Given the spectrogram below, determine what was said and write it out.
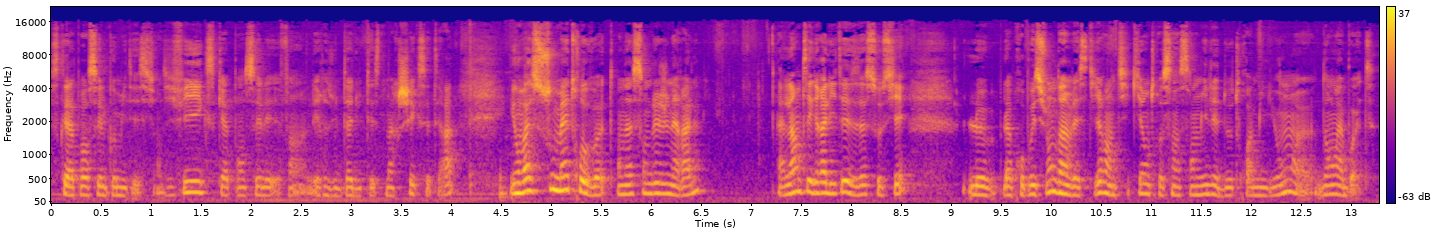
ce qu'a pensé le comité scientifique, ce qu'a pensé les, enfin, les résultats du test marché, etc. Et on va soumettre au vote en assemblée générale à l'intégralité des associés la proposition d'investir un ticket entre 500 000 et 2-3 millions euh, dans la boîte.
